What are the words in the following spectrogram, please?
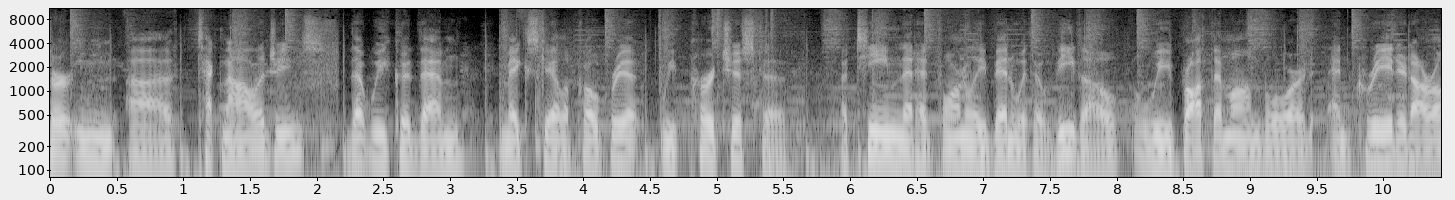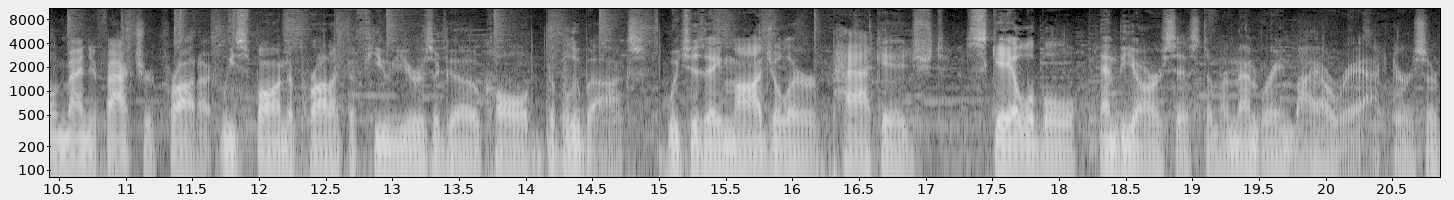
certain uh, technologies that we could then make scale appropriate. We purchased a a team that had formerly been with Ovivo. We brought them on board and created our own manufactured product. We spawned a product a few years ago called the Blue Box, which is a modular, packaged, scalable MBR system, a membrane bioreactor, so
